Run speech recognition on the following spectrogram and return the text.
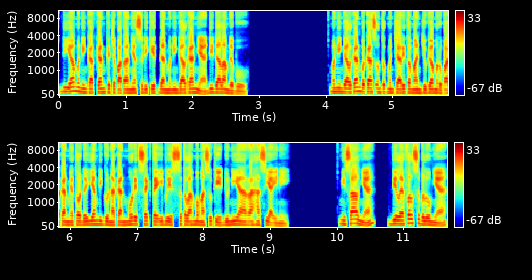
Dia meningkatkan kecepatannya sedikit dan meninggalkannya di dalam debu. Meninggalkan bekas untuk mencari teman juga merupakan metode yang digunakan murid Sekte Iblis setelah memasuki dunia rahasia ini. Misalnya, di level sebelumnya,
